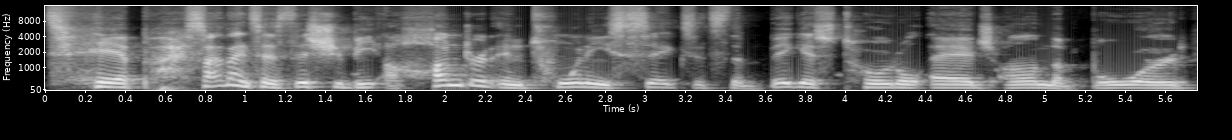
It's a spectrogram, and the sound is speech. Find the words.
tip. Sideline says this should be 126. It's the biggest total edge on the board.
